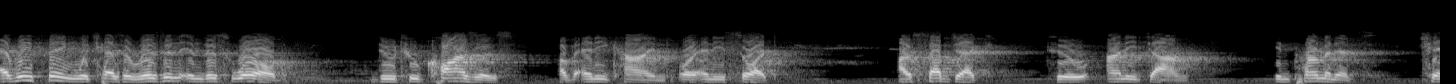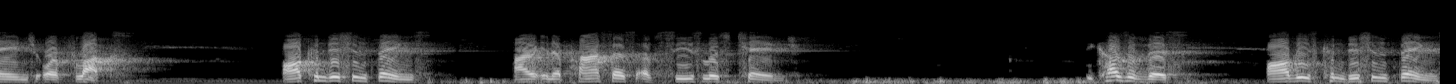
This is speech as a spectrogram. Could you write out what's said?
Everything which has arisen in this world due to causes of any kind or any sort are subject to anicca, impermanence, change, or flux. All conditioned things are in a process of ceaseless change. Because of this, all these conditioned things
